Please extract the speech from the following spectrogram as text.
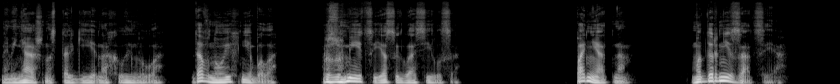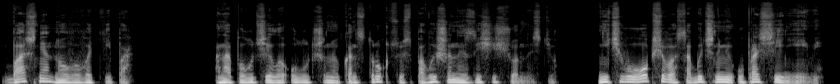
На меня аж ностальгия нахлынула. Давно их не было. Разумеется, я согласился. Понятно. Модернизация. Башня нового типа. Она получила улучшенную конструкцию с повышенной защищенностью. Ничего общего с обычными упрощениями.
